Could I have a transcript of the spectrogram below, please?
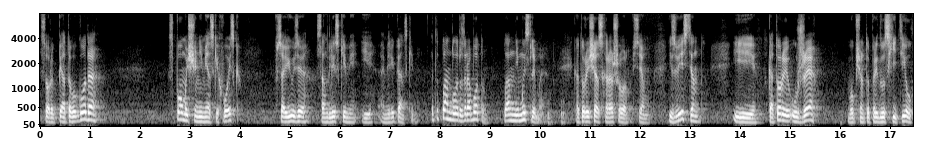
1945 года с помощью немецких войск в союзе с английскими и американскими. Этот план был разработан, план «Немыслимое», который сейчас хорошо всем известен и который уже, в общем-то, предвосхитил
